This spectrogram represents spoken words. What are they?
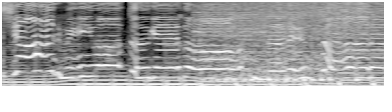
shine we walk together 나는 사랑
